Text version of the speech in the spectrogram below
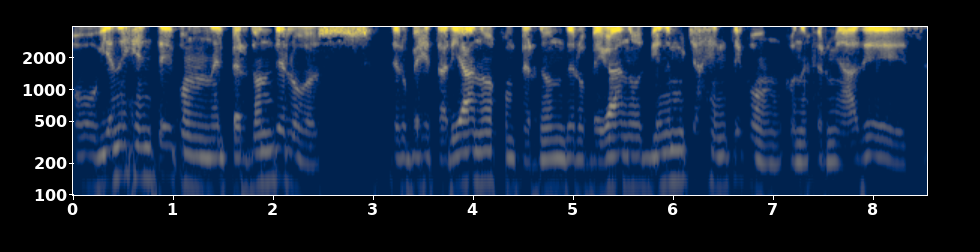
O viene gente con el perdón de los, de los vegetarianos, con perdón de los veganos, viene mucha gente con, con enfermedades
